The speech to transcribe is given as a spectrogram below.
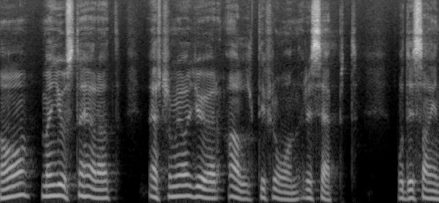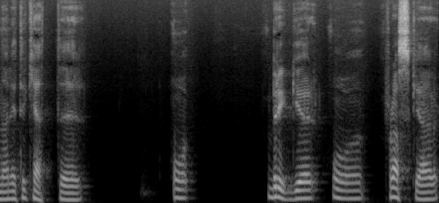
Ja, men just det här att eftersom jag gör allt ifrån recept och designar etiketter och brygger och flaskar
